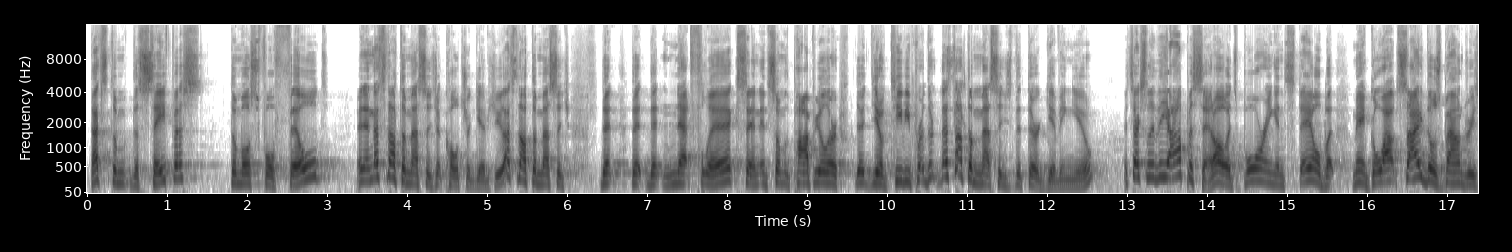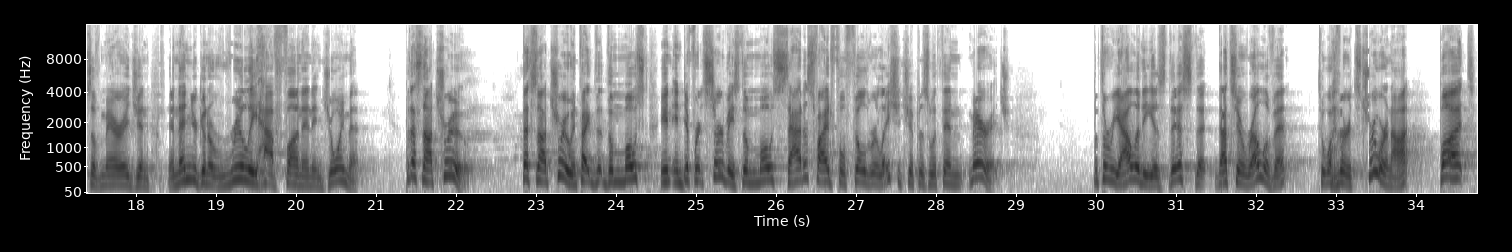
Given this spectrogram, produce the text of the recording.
That's the, the safest, the most fulfilled. And, and that's not the message that culture gives you. That's not the message that, that, that Netflix and, and some of the popular uh, you know, TV, that's not the message that they're giving you. It's actually the opposite. Oh, it's boring and stale, but man, go outside those boundaries of marriage and, and then you're going to really have fun and enjoyment. But that's not true. That's not true. In fact, the, the most, in, in different surveys, the most satisfied, fulfilled relationship is within marriage. But the reality is this that that's irrelevant to whether it's true or not. But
